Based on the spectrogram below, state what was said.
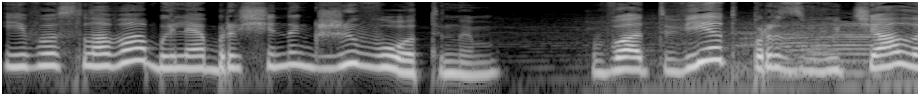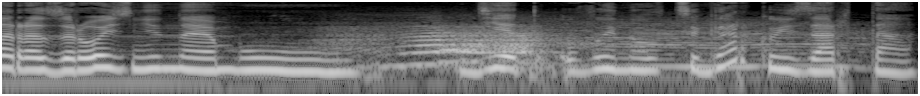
Его слова были обращены к животным. В ответ прозвучало разрозненное му. Дед вынул цигарку изо рта,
